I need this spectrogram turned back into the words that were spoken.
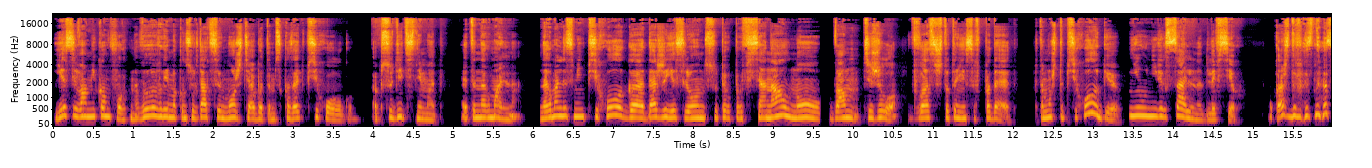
Если вам некомфортно, вы во время консультации можете об этом сказать психологу, обсудить с ним это. Это нормально. Нормально сменить психолога, даже если он суперпрофессионал, но вам тяжело, у вас что-то не совпадает. Потому что психологи не универсальны для всех. У каждого из нас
